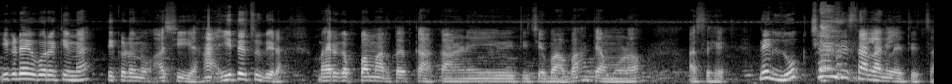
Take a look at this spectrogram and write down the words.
इकडे बरं की मॅ तिकडं नो अशी आहे हा इथेच उभी राहा. बाहेर गप्पा मारतात काका आणि तिचे बाबा त्यामुळं असं हे. नाही लुक छान दिसायला लागलाय त्याचा.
